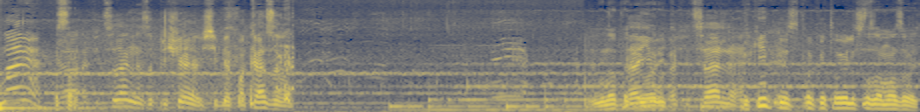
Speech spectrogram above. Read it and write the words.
нами? Я официально запрещаю себя показывать. Не надо Даю говорить. официально. Прикинь, сколько твое лицо замазывать.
